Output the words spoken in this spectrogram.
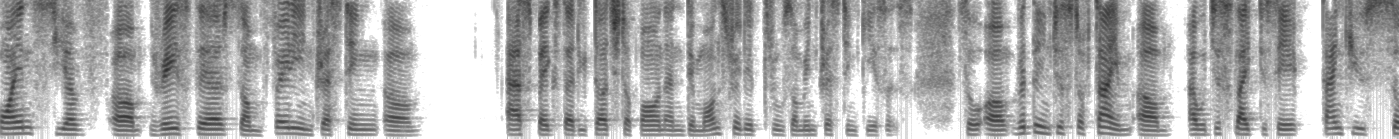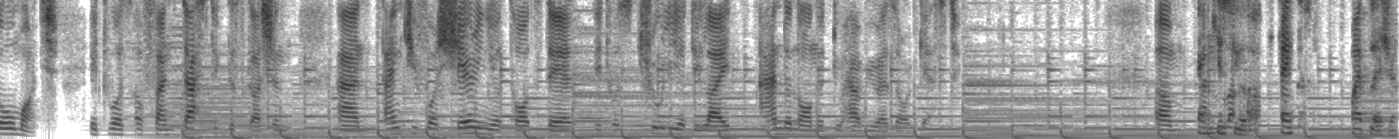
points you have um, raised there. Some very interesting um, aspects that you touched upon and demonstrated through some interesting cases. So, uh, with the interest of time, um, I would just like to say thank you so much. It was a fantastic discussion, and thank you for sharing your thoughts there. It was truly a delight and an honor to have you as our guest. Um, thank you, Stuart. Uh, thank you. My pleasure.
